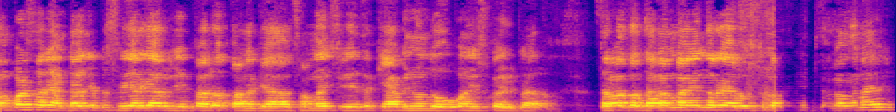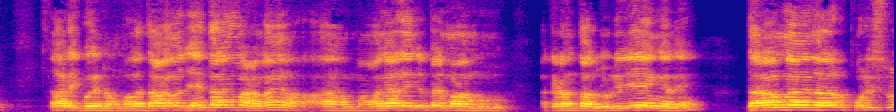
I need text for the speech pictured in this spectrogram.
కంపల్సరీ అంటా అని చెప్పి శ్రీహరి గారు చెప్పారు. తనకి సంబంధించి ఏదైతే క్యాబిన్ ఉందో ఓపెన్ చేసుకొని వెళ్ళిపోయారు. తర్వాత ధనం నాగేందర్ గారు వస్తున్నారు. తెలంగాణ ఆడికి పోయినాం. మళ్ళీ దాని జై తెలంగాణ అన అనాలి అని చెప్పి మనం అక్కడంతా లులి చేయంగానే ధనం నాగేందర్ గారు పోలీసుల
